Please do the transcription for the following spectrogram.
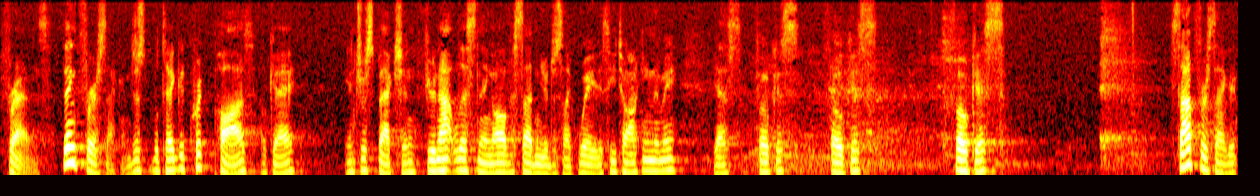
friends. Think for a second. Just we'll take a quick pause, okay? Introspection. If you're not listening, all of a sudden you're just like, wait, is he talking to me? Yes. Focus, focus, focus. Stop for a second.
